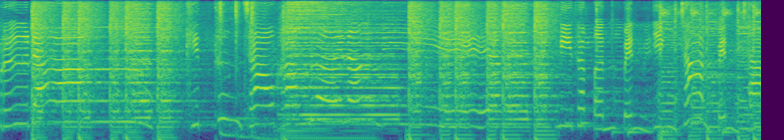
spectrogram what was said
หรือดำคิดถึงชาวคำเลยนะนี่ยนี่ถ้าเติ้นเป็นยิงชาญเป็นชา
